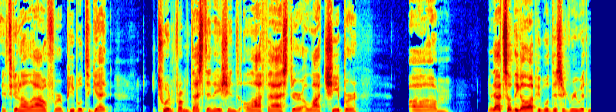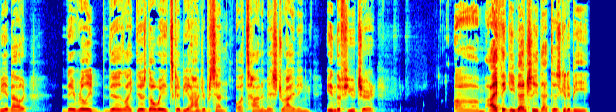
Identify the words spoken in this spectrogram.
It's going to allow for people to get to and from destinations a lot faster, a lot cheaper. Um, that's something a lot of people disagree with me about. They really, there's like, there's no way it's going to be 100% autonomous driving in the future. Um, I think eventually that there's going to be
